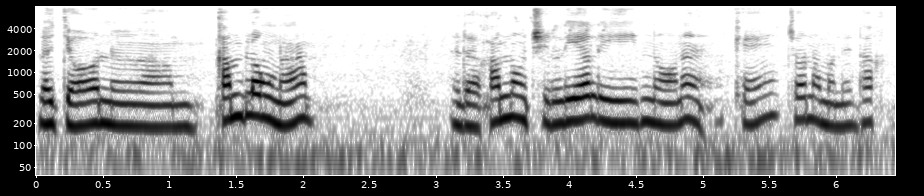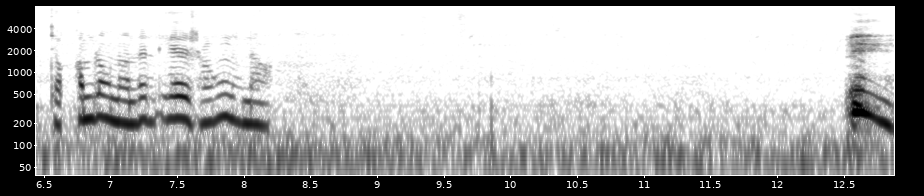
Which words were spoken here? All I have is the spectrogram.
lại chó nó cắm lông nữa nên là cắm lông chỉ lia li nó nè. Ok, cho nó mà này đã cho cắm lông nó lên lia giống này nó.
